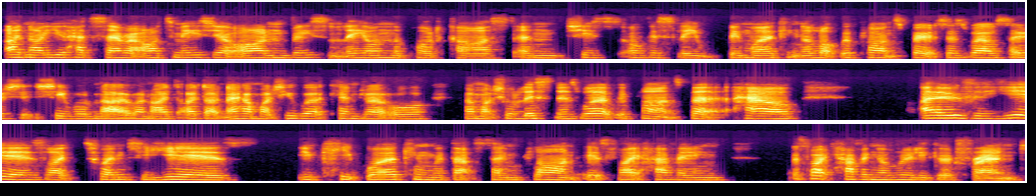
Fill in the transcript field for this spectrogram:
I know you had Sarah Artemisia on recently on the podcast, and she's obviously been working a lot with plant spirits as well. So she, she will know. And I, I don't know how much you work, Kendra, or how much your listeners work with plants, but how over the years, like 20 years, you keep working with that same plant. It's like having it's like having a really good friend.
